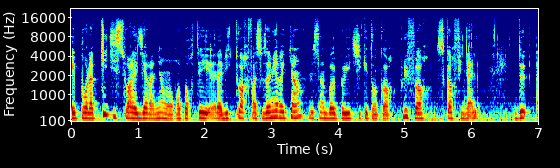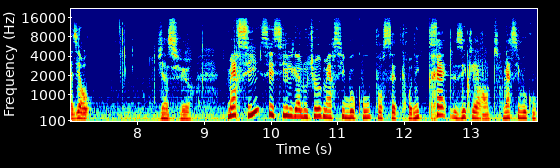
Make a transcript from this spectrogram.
Et pour la petite histoire, les Iraniens ont remporté la victoire face aux Américains. Le symbole politique est encore plus fort. Score final 2 à 0. Bien sûr. Merci Cécile Galucho, merci beaucoup pour cette chronique très éclairante. Merci beaucoup.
